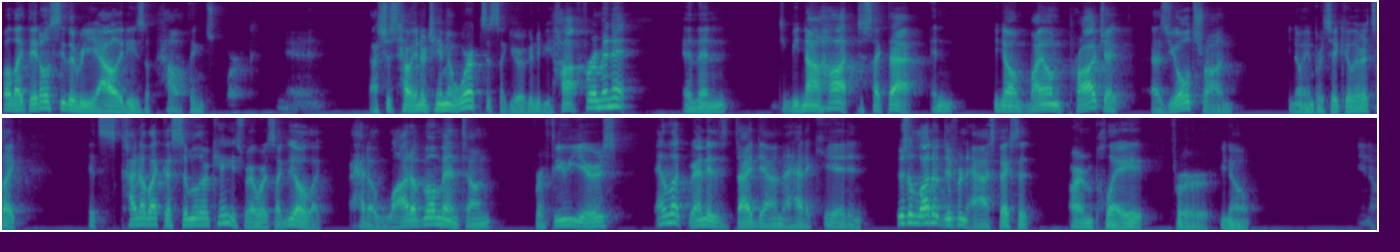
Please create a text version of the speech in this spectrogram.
but like they don't see the realities of how things work, mm-hmm. and that's just how entertainment works. It's like you're gonna be hot for a minute, and then it can be not hot, just like that. And you know, my own project as Yultron, you know, in particular, it's like it's kind of like a similar case, right? Where it's like, yo, like I had a lot of momentum for a few years. And look, granted, it's died down. I had a kid, and there's a lot of different aspects that are in play for, you know, you know,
